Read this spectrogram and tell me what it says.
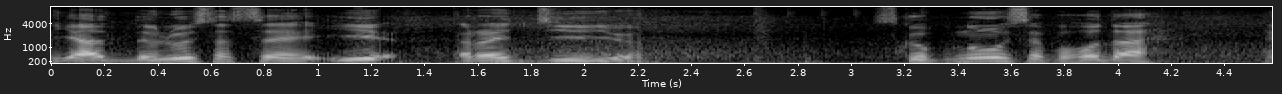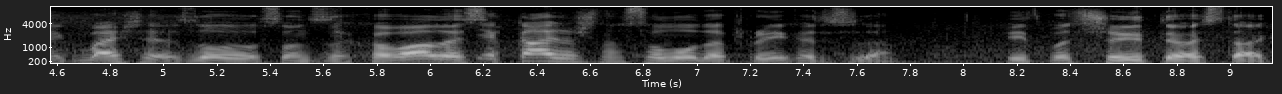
Я дивлюсь на це і радію. Скупнувся, погода, як бачите, знову сонце заховалося. Як кажеш, насолода приїхати сюди. Відпочити ось так,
